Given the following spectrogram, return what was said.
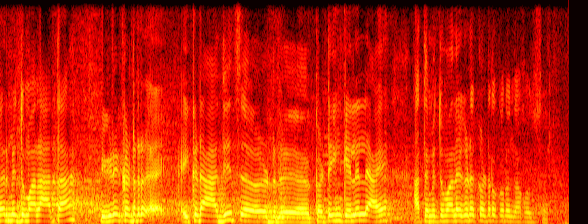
सर मी तुम्हाला आता इकडे कटर इकडे आधीच कटिंग केलेलं आहे. आता मी तुम्हाला इकडे कटर करून दाखवतो सर.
